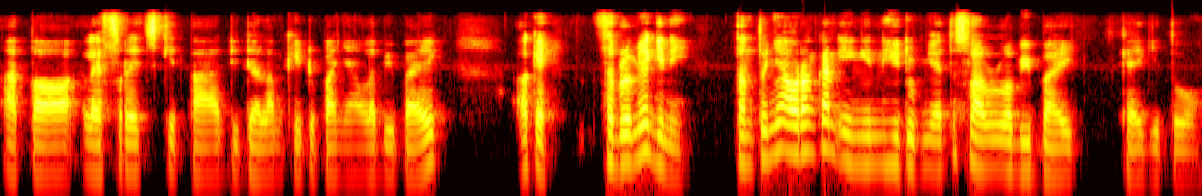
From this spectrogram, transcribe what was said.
atau leverage kita di dalam kehidupan yang lebih baik. Oke, sebelumnya gini, tentunya orang kan ingin hidupnya itu selalu lebih baik kayak gitu.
